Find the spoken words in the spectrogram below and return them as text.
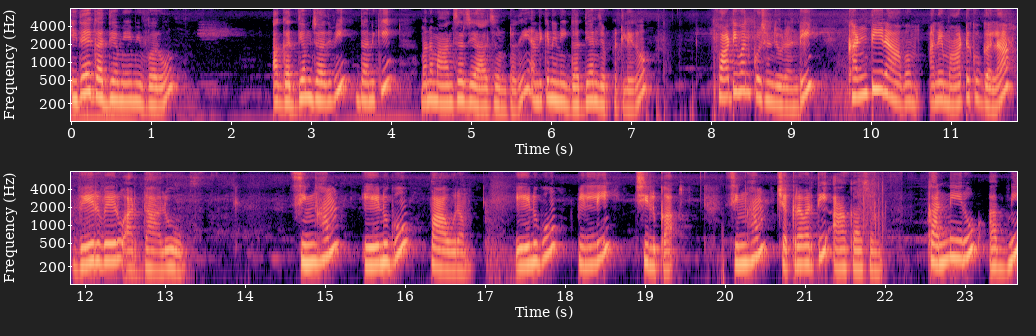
ఇదే గద్యం ఏమి ఇవ్వరు. ఆ గద్యం చదివి దానికి మనం ఆన్సర్ చేయాల్సి ఉంటుంది. అందుకే నేను ఈ గద్యాన్ని చెప్పట్లేదు. ఫార్టీ వన్ క్వశ్చన్ చూడండి. కంఠీరావం అనే మాటకు గల వేరువేరు అర్థాలు. సింహం ఏనుగు పావురం. ఏనుగు పిల్లి చిలుక. సింహం చక్రవర్తి ఆకాశం. కన్నీరు అగ్ని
